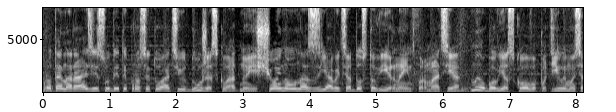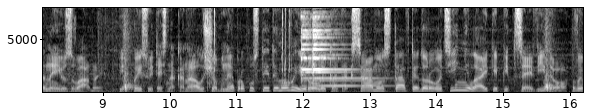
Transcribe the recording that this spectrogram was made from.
Проте наразі судити про ситуацію дуже складно, і щойно у нас з'явиться достовірна інформація. Ми обов'язково поділимося нею з вами. Підписуйтесь на канал, щоб не пропустити новий ролик. А так само ставте дорогоцінні лайки під це відео. Ви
